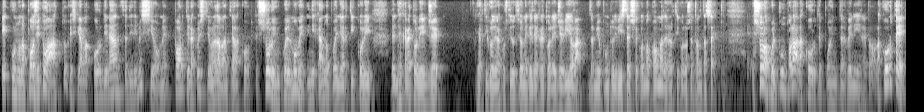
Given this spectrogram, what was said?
e con un apposito atto che si chiama ordinanza di rimessione porti la questione davanti alla Corte, solo in quel momento, indicando poi gli articoli del decreto legge gli articoli della Costituzione che il decreto legge viola, dal mio punto di vista, il secondo comma dell'articolo 77. Eh, solo a quel punto là la Corte può intervenire, però la Corte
